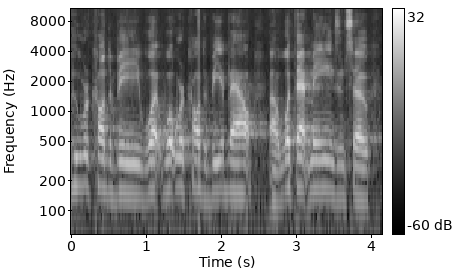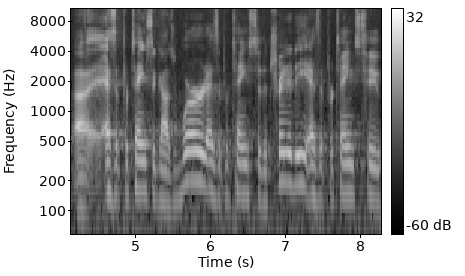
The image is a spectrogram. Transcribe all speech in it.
who we're called to be, what, what we're called to be about, uh, what that means. And so, uh, as it pertains to God's Word, as it pertains to the Trinity, as it pertains to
